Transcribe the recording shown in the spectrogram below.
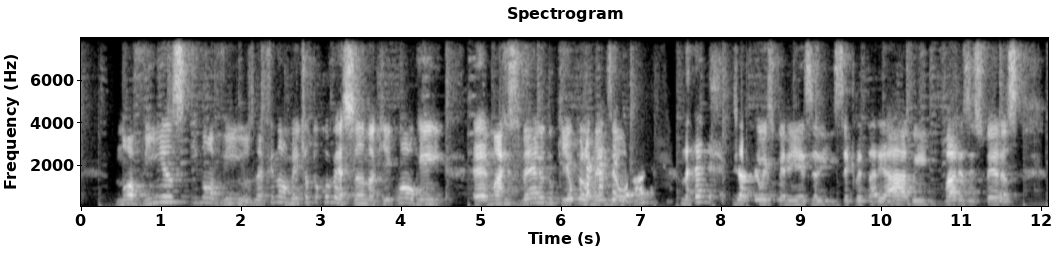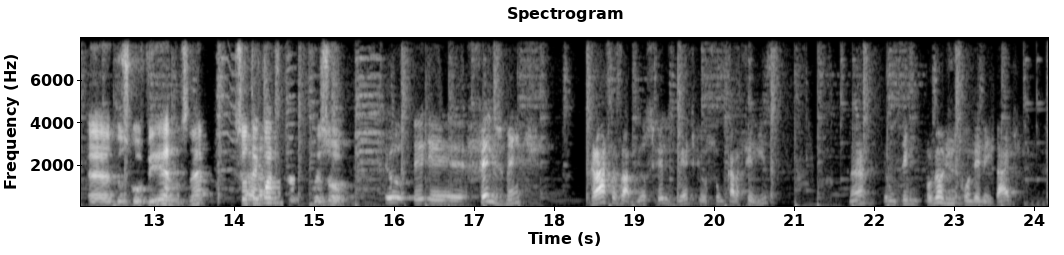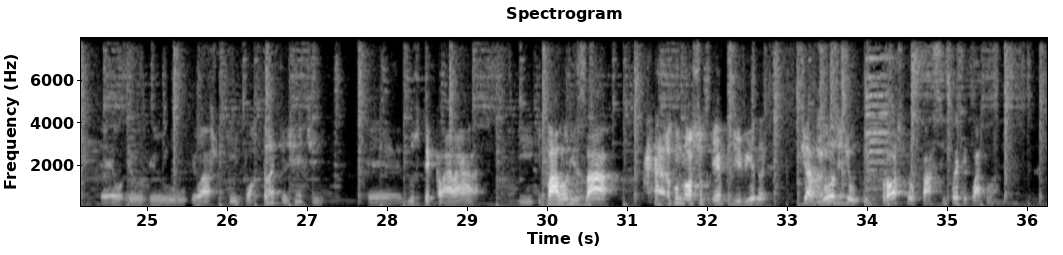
novinhas e novinhos, né? Finalmente eu estou conversando aqui com alguém é, mais velho do que eu, pelo menos eu acho, né? Já tem uma experiência em secretariado, em várias esferas é, dos governos, né? O senhor uhum. tem quantos anos, professor? Eu, é, é, felizmente, graças a Deus, felizmente, que eu sou um cara feliz, né? Eu não tenho problema de esconder minha idade. É, eu, eu, eu, eu acho que é importante a gente é, nos declarar e, e valorizar o nosso tempo de vida. Dia 12 de outubro próximo, eu faço 54 anos.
